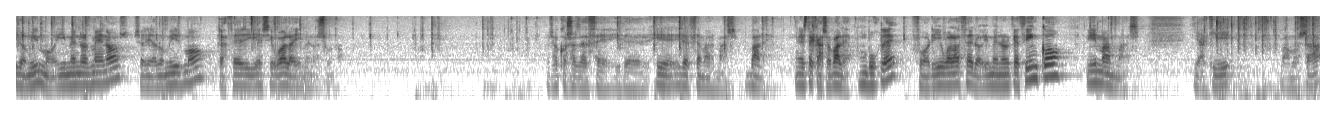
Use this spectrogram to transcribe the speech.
lo mismo, y menos menos sería lo mismo que hacer y es igual a y menos 1. Son cosas del C y, del C++. Vale. En este caso, vale, un bucle for igual a 0 y menor que 5 y más más. Y aquí vamos a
